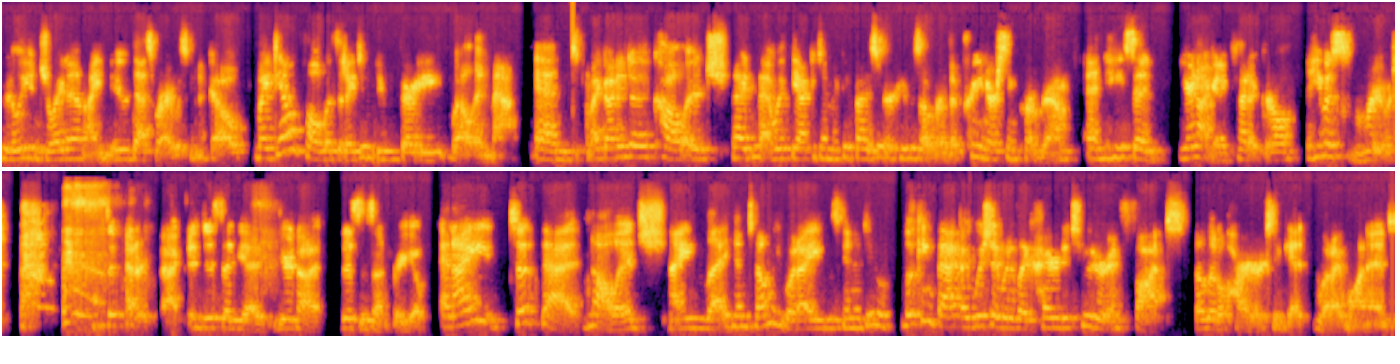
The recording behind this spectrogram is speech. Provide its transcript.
really enjoyed them. I knew that's where I was going to go. My downfall was that I didn't do very well in math. And I got into college and I'd met with the academic advisor who was over the pre nursing program. And he said, You're not going to cut it, girl. He was rude. As a matter of fact, and just said, Yeah, you're not this isn't for you. And I took that knowledge I let him tell me what I was going to do. Looking back, I wish I would have like hired a tutor and fought a little harder to get what I wanted,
